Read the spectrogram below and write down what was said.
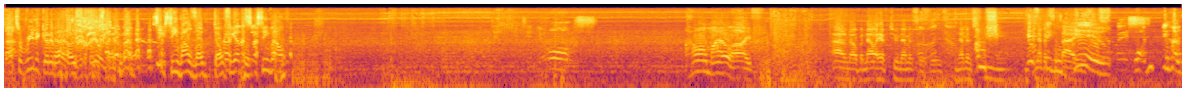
That's a really good impression of the seal, 16 valve though. Don't forget the 16 valve. Oh, How am I alive? I don't know, but now I have two nemesis. Oh, nemesis. I'm shifting Nemesis. gears. What, this thing has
